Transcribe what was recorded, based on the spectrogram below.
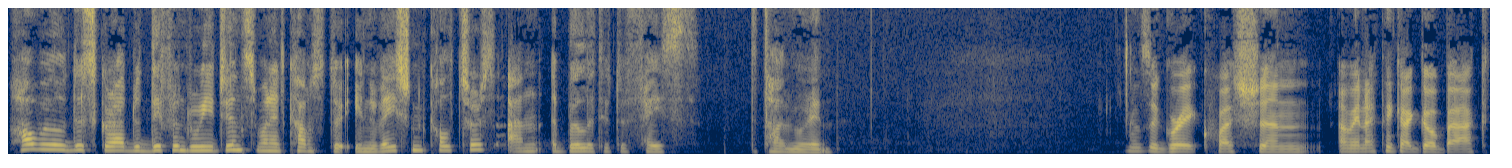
how will you describe the different regions when it comes to innovation cultures and ability to face the time we're in? That's a great question. I mean, I think I go back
